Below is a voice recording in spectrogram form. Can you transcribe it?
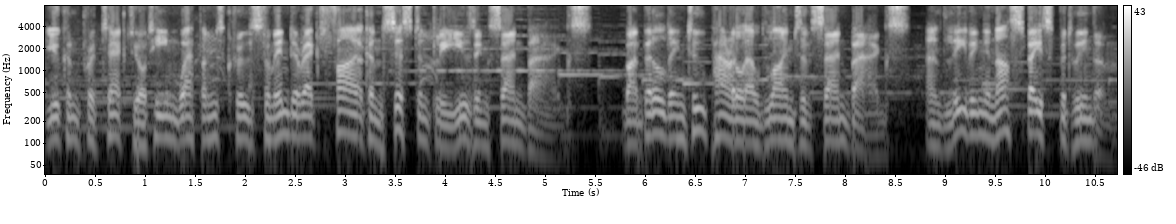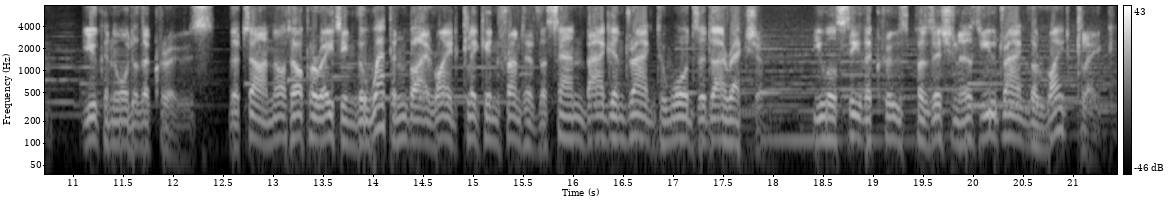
You can protect your team weapons crews from indirect fire consistently using sandbags. By building two paralleled lines of sandbags and leaving enough space between them. You can order the crews that are not operating the weapon by right click in front of the sandbag and drag towards a direction. You will see the crew's position as you drag the right click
